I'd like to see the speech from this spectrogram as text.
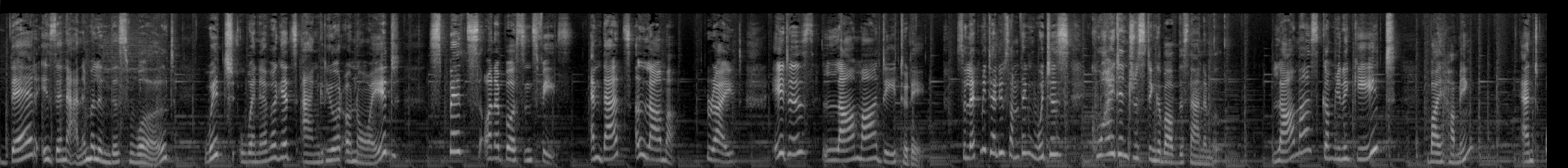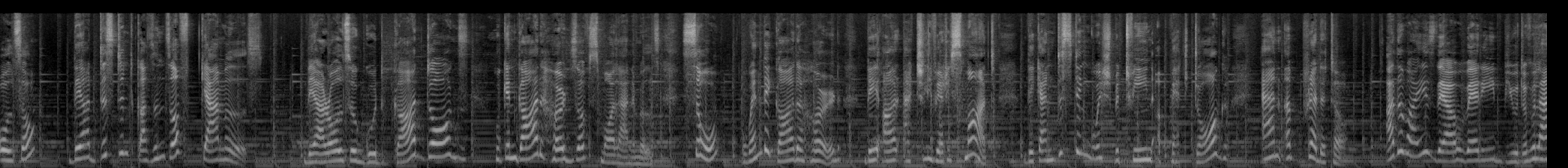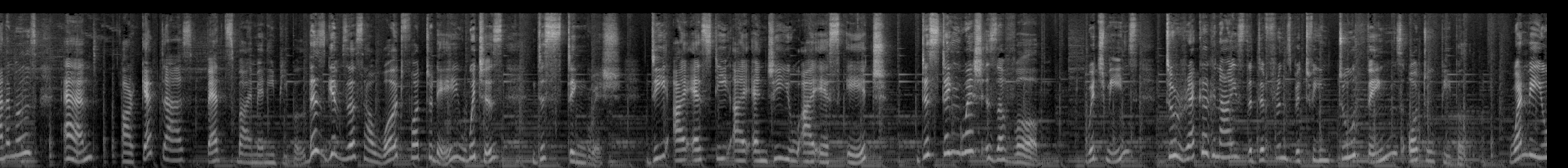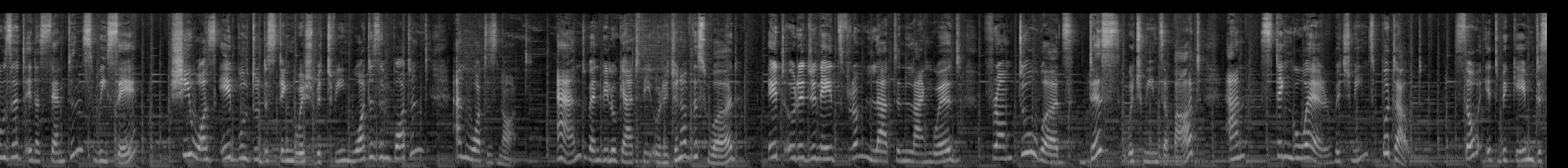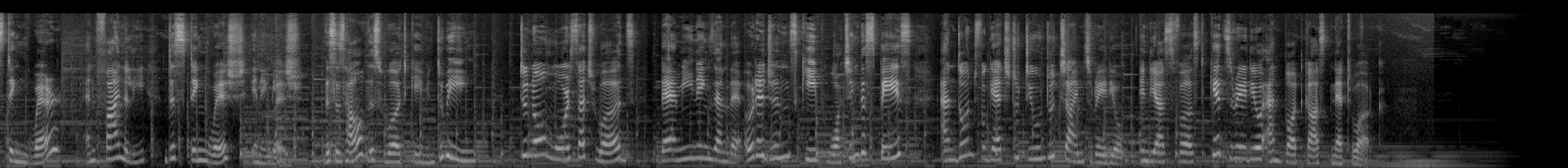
There is an animal in this world which, whenever gets angry or annoyed, spits on a person's face. And that's a llama. Right. It is Llama Day today. So let me tell you something which is quite interesting about this animal. Llamas communicate by humming, and also they are distant cousins of camels. They are also good guard dogs who can guard herds of small animals. So, when they guard a herd, they are actually very smart. They can distinguish between a pet dog and a predator. Otherwise, they are very beautiful animals and are kept as pets by many people. This gives us our word for today, which is distinguish. D I S T I N G U I S H. Distinguish is a verb, which means to recognize the difference between two things or two people. When we use it in a sentence, we say, She was able to distinguish between what is important and what is not. And when we look at the origin of this word, it originates from Latin language from two words dis, which means apart, and stinguere, which means put out. So it became distinguere and finally distinguish in English. This is how this word came into being. To know more such words, their meanings and their origins, keep watching the space and don't forget to tune to Chimes Radio, India's first kids radio and podcast network.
